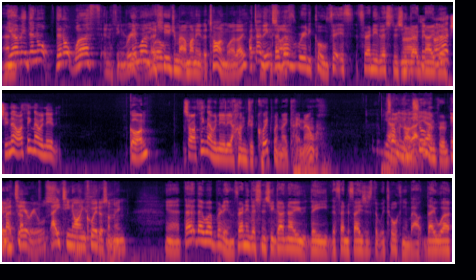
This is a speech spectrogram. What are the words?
And yeah, I mean they're not. They're not worth anything really. They weren't a huge amount of money at the time, were they? I don't think they so. were really cool. For, if, for any listeners who No, I don't think- know oh, the actually, no, I think they were nearly. Go on. So I think they were nearly hundred quid when they came out. yeah, Something in- like that. sure yeah. remember them in being- materials. 89 quid or something. Yeah, they, they were brilliant. For any listeners who don't know the, the Fender Phasers that we're talking about, they were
